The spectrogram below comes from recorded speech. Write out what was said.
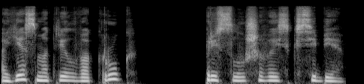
а я смотрел вокруг, прислушиваясь к себе.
